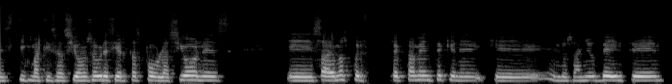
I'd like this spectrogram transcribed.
estigmatización sobre ciertas poblaciones, eh, sabemos perfectamente que en, los años 20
